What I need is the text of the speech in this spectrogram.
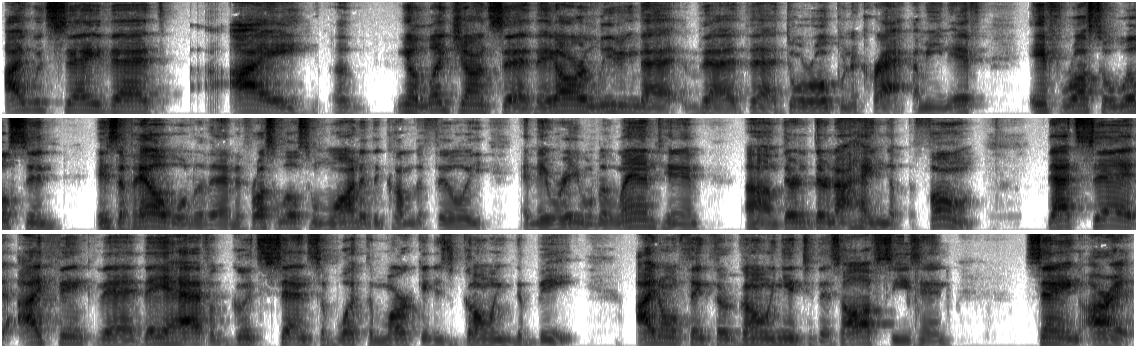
I would say that I, uh, you know, like John said, they are leaving that that that door open a crack. I mean, if if Russell Wilson is available to them, if Russell Wilson wanted to come to Philly and they were able to land him, um, they're they're not hanging up the phone. That said, I think that they have a good sense of what the market is going to be. I don't think they're going into this offseason saying, all right,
